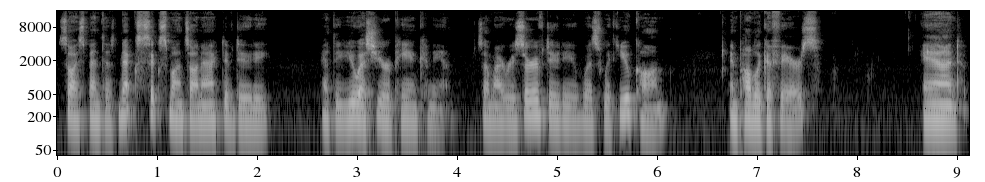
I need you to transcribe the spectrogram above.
So I spent the next six months on active duty at the U.S. European Command. So my reserve duty was with EUCOM in public affairs, and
